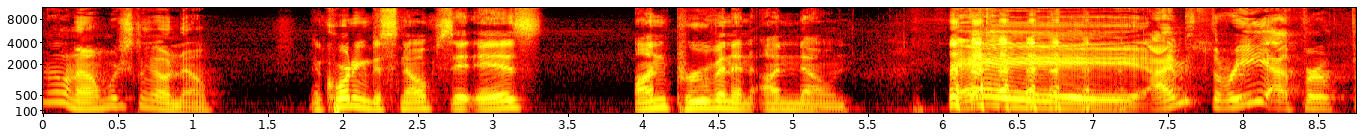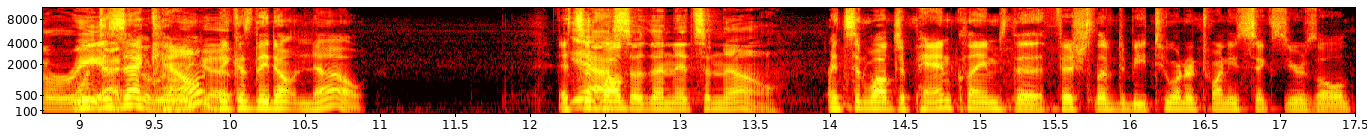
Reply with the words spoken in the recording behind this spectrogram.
I don't know. We're just gonna go no. According to Snopes, it is unproven and unknown. Hey, I'm three uh, for three. Well, does I that feel really count? because they don't know. It said yeah, while so then it's a no. It said while Japan claims the fish lived to be 226 years old,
